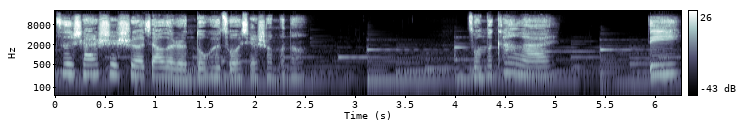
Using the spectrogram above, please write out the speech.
自杀式社交的人都会做些什么呢？总的看来，第一，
